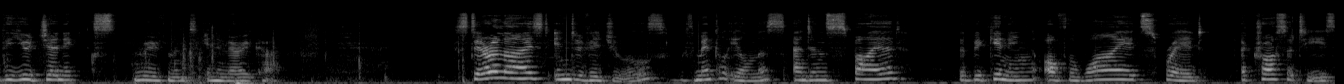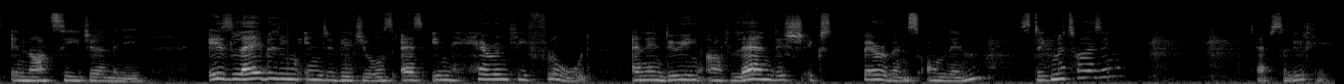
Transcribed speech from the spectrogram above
the eugenics movement in America. Sterilized individuals with mental illness and inspired the beginning of the widespread atrocities in Nazi Germany is labeling individuals as inherently flawed and then doing outlandish experiments on them, stigmatizing? Absolutely.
